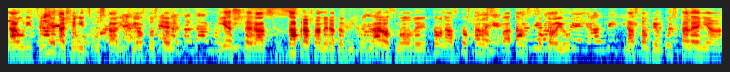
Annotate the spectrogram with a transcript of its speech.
na ulicy nie da się nic ustalić. W związku z tym jeszcze raz zapraszamy ratowników na rozmowy do nas, do starostwa. Tam w spokoju nastąpią ustalenia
